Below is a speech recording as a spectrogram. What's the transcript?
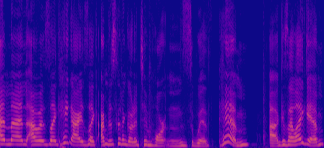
And then I was like, "Hey guys, like I'm just gonna go to Tim Hortons with him." Because I like him.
